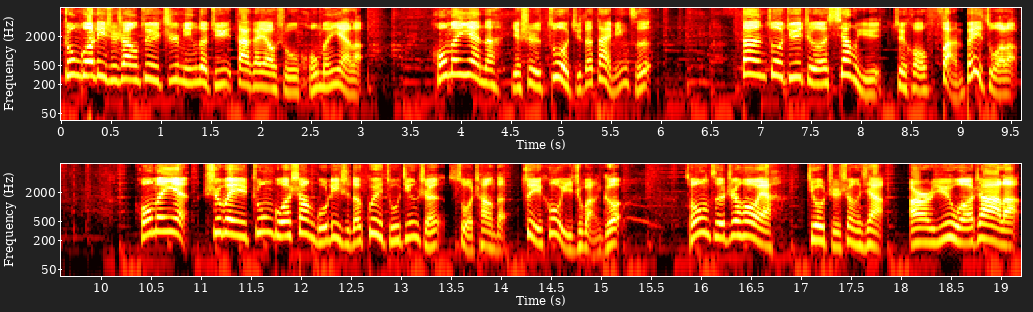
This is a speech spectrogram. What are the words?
中国历史上最知名的局，大概要数鸿门宴了。鸿门宴呢，也是做局的代名词，但做局者项羽最后反被做了。鸿门宴是为中国上古历史的贵族精神所唱的最后一支挽歌，从此之后呀，就只剩下尔虞我诈了。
